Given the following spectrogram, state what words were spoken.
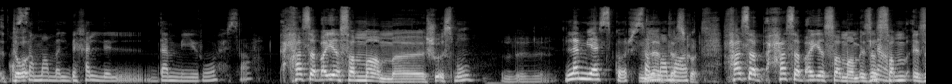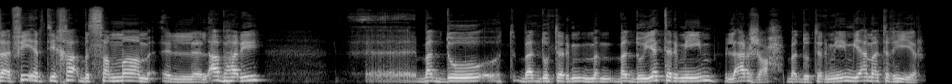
الصمام اللي بخلي الدم يروح صح؟ حسب أي صمام شو اسمه؟ لم يذكر لم صمامات تذكر. حسب حسب أي صمام. إذا نعم. صم إذا في ارتخاء بالصمام ال- الأبهري آه، بده بده ترم بده يا ترميم الأرجح بده ترميم يا أما تغيير.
